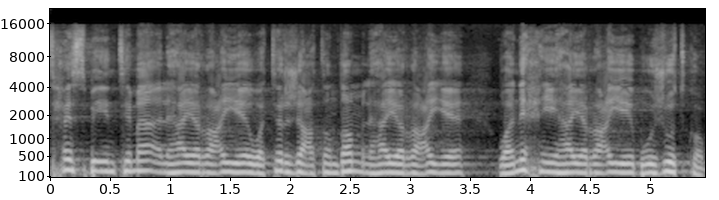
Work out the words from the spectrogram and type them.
تحس بانتماء لهاي الرعية وترجع تنضم لهاي الرعية ونحيي هاي الرعية بوجودكم.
